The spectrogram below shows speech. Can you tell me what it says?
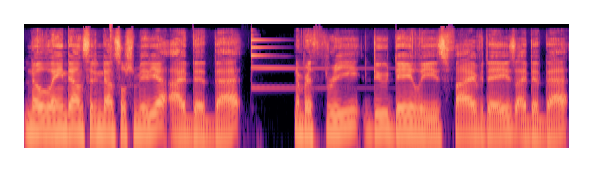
no laying down, sitting down social media. I did that. Number three, do dailies five days. I did that.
